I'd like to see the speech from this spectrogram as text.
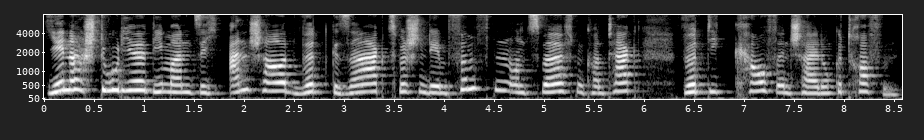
Je nach Studie, die man sich anschaut, wird gesagt, zwischen dem fünften und zwölften Kontakt wird die Kaufentscheidung getroffen.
